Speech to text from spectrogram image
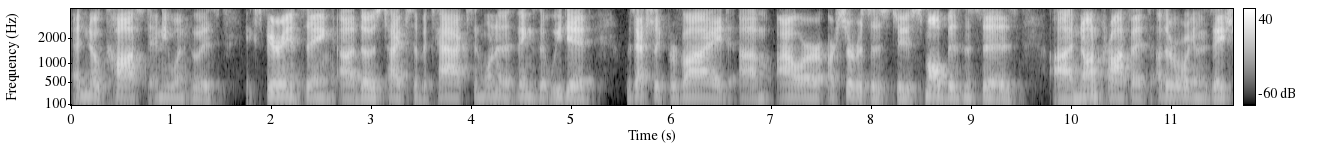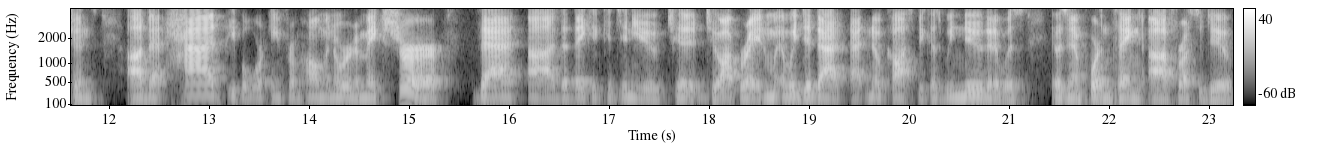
at no cost to anyone who is experiencing those types of attacks. And one of the things that we did was actually provide um, our, our services to small businesses uh, nonprofits, other organizations uh, that had people working from home in order to make sure that uh, that they could continue to to operate, and, and, we did that at no cost because we knew that it was it was an important thing uh, for us to do.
